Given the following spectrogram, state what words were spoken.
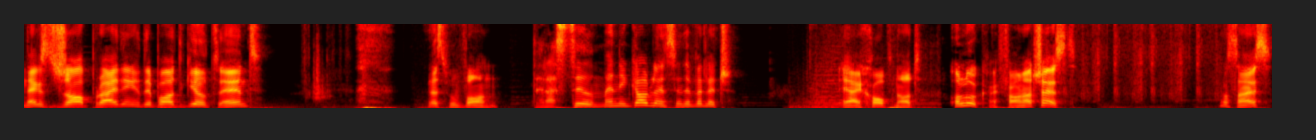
Next job, riding the Pod Guild, and... Let's move on. There are still many goblins in the village. Yeah, I hope not. Oh look, I found a chest. That's nice.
